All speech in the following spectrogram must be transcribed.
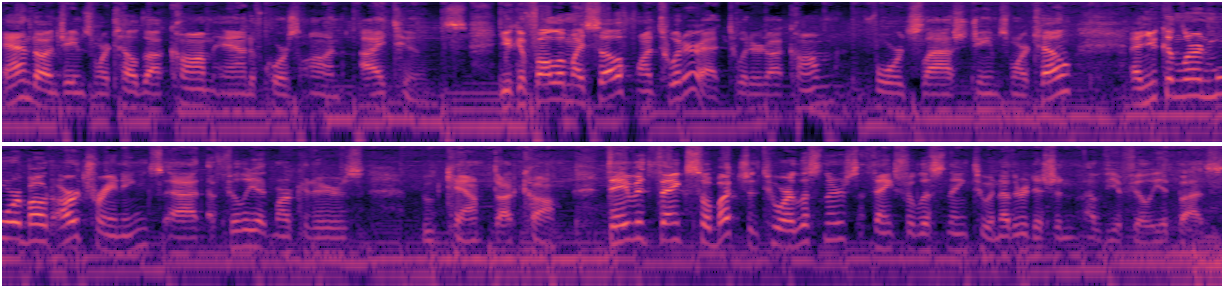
and on jamesmartell.com and, of course, on iTunes. You can follow myself on Twitter at twitter.com forward slash James Martell. And you can learn more about our trainings at affiliatemarketersbootcamp.com. David, thanks so much. And to our listeners, thanks for listening to another edition of the Affiliate Buzz.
